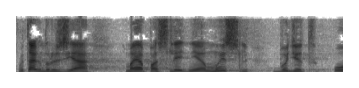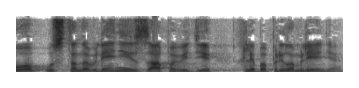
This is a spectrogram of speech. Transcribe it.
Итак, друзья, моя последняя мысль будет о установлении заповеди хлебопреломления.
